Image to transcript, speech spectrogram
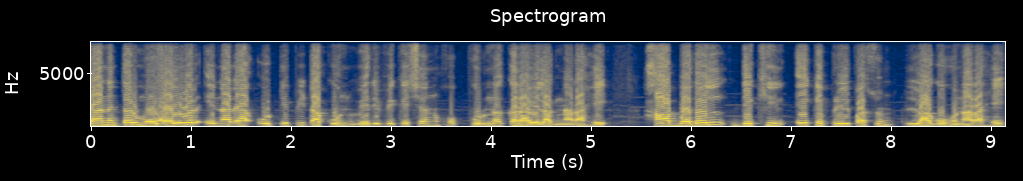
त्यानंतर मोबाईलवर येणाऱ्या ओटीपी टाकून व्हेरिफिकेशन हो, पूर्ण करावे लागणार आहे. हा बदल देखील एक एप्रिलपासून लागू होणार आहे.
